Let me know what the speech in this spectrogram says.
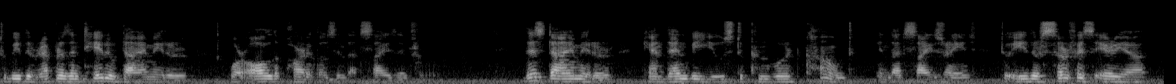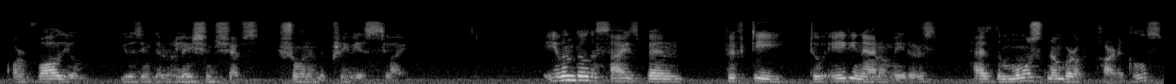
to be the representative diameter for all the particles in that size interval. This diameter can then be used to convert count in that size range to either surface area or volume using the relationships shown in the previous slide. Even though the size bin 50 to 80 nanometers has the most number of particles,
